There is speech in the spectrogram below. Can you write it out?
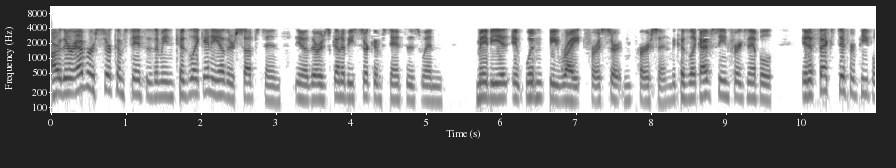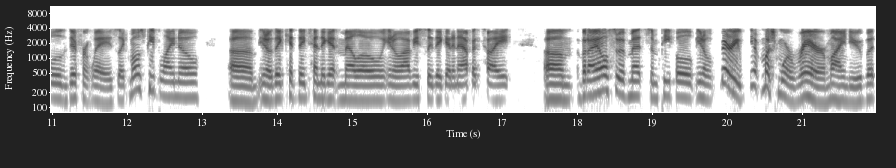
Are there ever circumstances? I mean, because like any other substance, you know, there's going to be circumstances when maybe it, it wouldn't be right for a certain person. Because, like I've seen, for example, it affects different people in different ways. Like most people I know, um, you know, they can, they tend to get mellow. You know, obviously they get an appetite. Um, but I also have met some people, you know, very you know, much more rare, mind you, but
